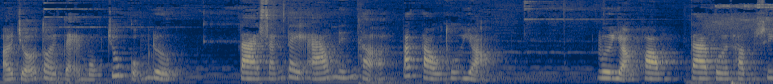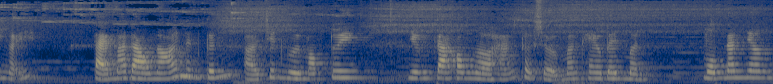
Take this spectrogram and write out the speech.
ở chỗ tồi tệ một chút cũng được. Ta sắn tay áo nín thở, bắt đầu thu dọn. Vừa dọn phòng, ta vừa thầm suy nghĩ. Tại ma đầu nói linh kính ở trên người Mộc Tuyên Nhưng ta không ngờ hắn thực sự mang theo bên mình. Một nam nhân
